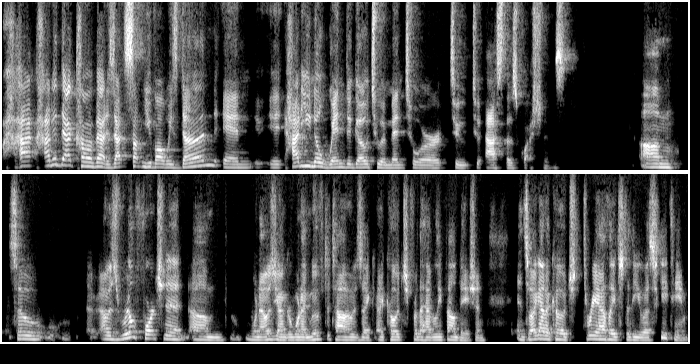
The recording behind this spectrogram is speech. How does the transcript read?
How, how did that come about? Is that something you've always done? And it, how do you know when to go to a mentor to to ask those questions? Um, so I was real fortunate um, when I was younger. When I moved to Tahoe, I, I coached for the Heavenly Foundation, and so I got to coach three athletes to the U.S. ski team.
